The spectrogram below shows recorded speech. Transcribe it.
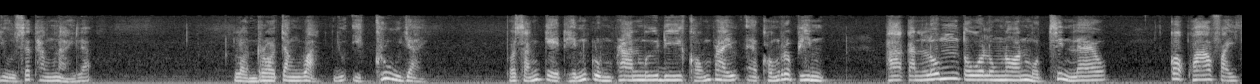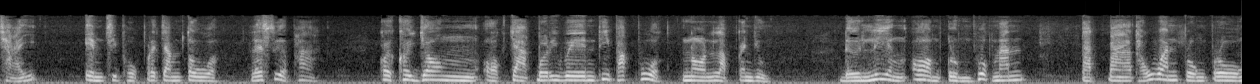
อยู่ซะทางไหนแล้ว หล่อนรอจังหวะอยู่อีกครู่ใหญ่ พอสังเกตเห็นกลุ่มพรานมือดีของไพรของระพิน พากันล้มตัวลงนอนหมดสิ้นแล้ว ก็คว้าไฟฉาย M16 ประจำตัวและเสื้อผ้า ค่อยๆยย่องออกจากบริเวณที่พักพวกนอนหลับกันอยู่ เดินเลี่ยงอ้อมกลุ่มพวกนั้น ตัดป่าเถาวันโปร่ง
